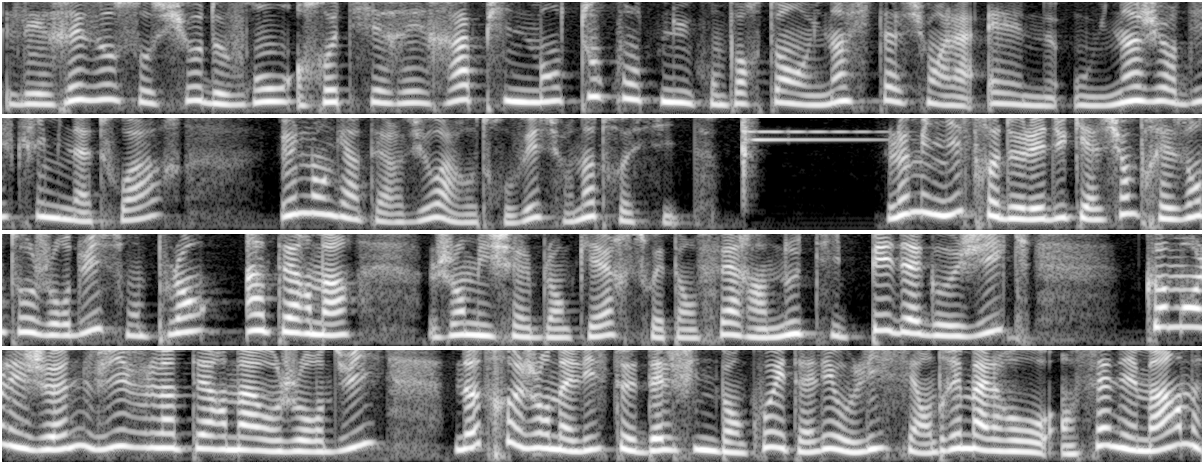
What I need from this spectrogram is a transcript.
les réseaux sociaux devront retirer rapidement tout contenu comportant une incitation à la haine ou une injure discriminatoire. Une longue interview à retrouver sur notre site. Le ministre de l'Éducation présente aujourd'hui son plan internat. Jean-Michel Blanquer souhaite en faire un outil pédagogique Comment les jeunes vivent l'internat aujourd'hui? Notre journaliste Delphine Banco est allée au lycée André Malraux en Seine-et-Marne.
